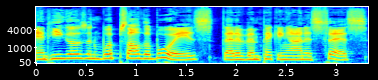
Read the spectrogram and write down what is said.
and he goes and whoops all the boys that have been picking on his sis,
